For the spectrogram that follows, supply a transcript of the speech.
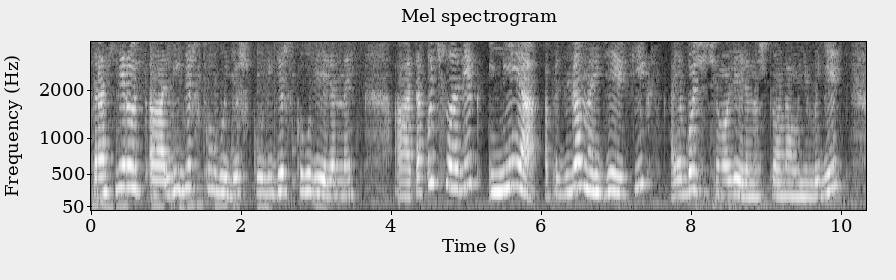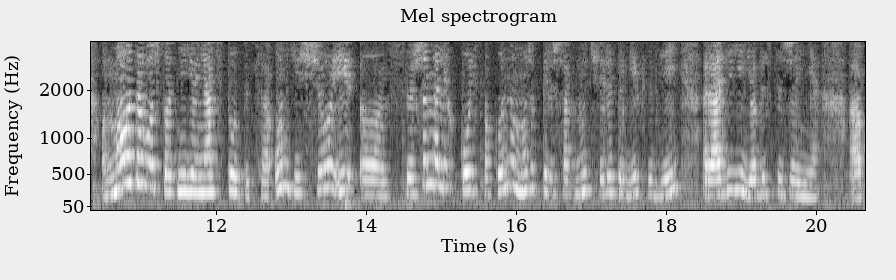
транслирует а, лидерскую выдержку, лидерскую уверенность, такой человек, имея определенную идею фикс, а я больше чем уверена, что она у него есть, он мало того, что от нее не отступится, он еще и э, совершенно легко и спокойно может перешагнуть через других людей ради ее достижения. А,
